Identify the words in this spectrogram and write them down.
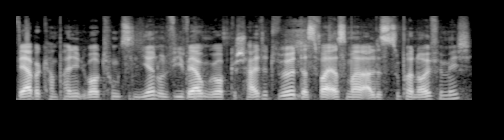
Werbekampagnen überhaupt funktionieren und wie Werbung überhaupt geschaltet wird. Das war erstmal alles super neu für mich.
